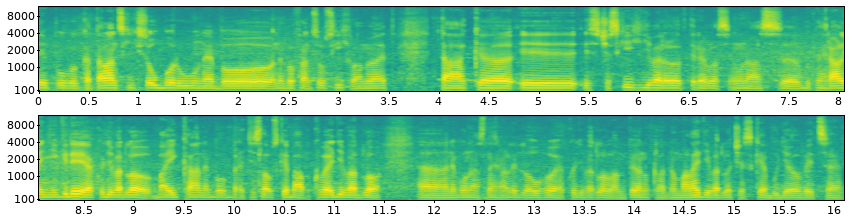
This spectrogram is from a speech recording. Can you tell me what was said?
typu katalánských souborů nebo, nebo francouzských lamuet, tak eh, i, i z českých divadel, které vlastně u nás eh, buď nehráli nikdy, jako divadlo Bajka nebo Bratislavské bábkové divadlo, eh, nebo u nás nehráli dlouho jako divadlo Lampion Kladno, malé divadlo České Budějovice.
